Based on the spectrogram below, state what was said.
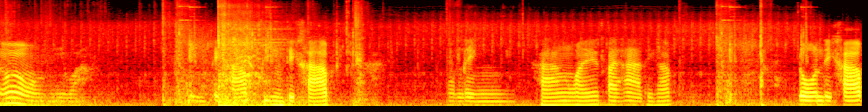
โอ้มีว่ะยิงติครับยิงติครับเล็งค้างไว้ตายหาดิครับ โดนดิครับ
